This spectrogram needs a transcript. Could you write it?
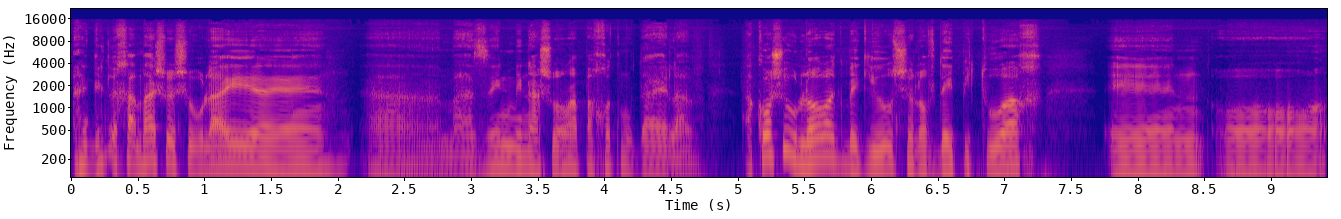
אגיד לך משהו שאולי המאזין מן השורה פחות מודע אליו. הקושי הוא לא רק בגיוס של עובדי פיתוח, או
